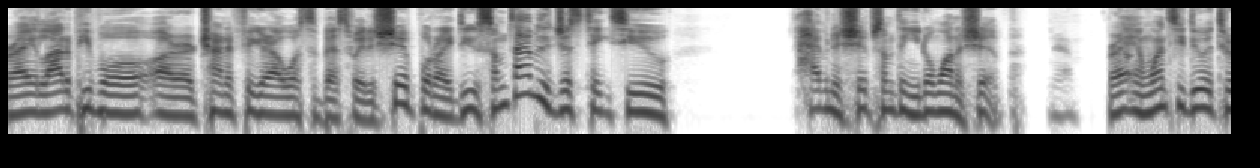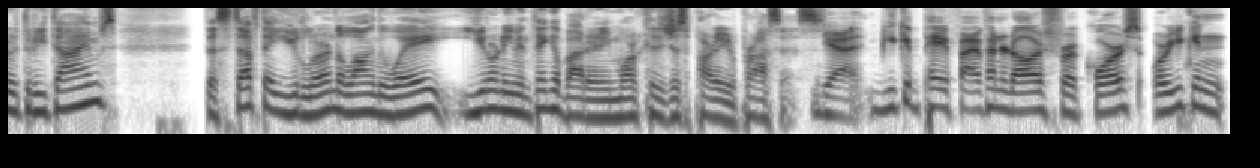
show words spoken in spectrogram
right? A lot of people are trying to figure out what's the best way to ship. What do I do? Sometimes it just takes you having to ship something you don't want to ship. Yeah. Right. And once you do it two or three times, the stuff that you learned along the way, you don't even think about it anymore because it's just part of your process. Yeah, you could pay five hundred dollars for a course, or you can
